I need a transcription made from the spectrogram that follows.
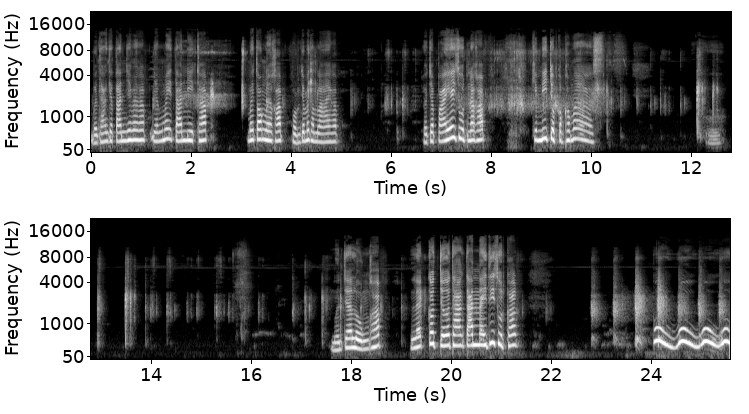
เบิดทางจะตันใช่ไหมครับ ยังไม่ตันอีกครับ ไม่ต้องเลยครับ ผมจะไม่ทำลายครับเราจะไปให้สุดนะครับเกมนี้จบกับคำว่าเหมือนจะหลงครับ และก็เจอทางตันในที่สุดครับ วู้วู้วู้วู้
